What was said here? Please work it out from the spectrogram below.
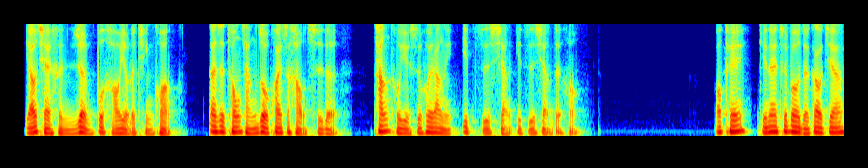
咬起来很韧，不好咬的情况。但是通常肉块是好吃的，汤头也是会让你一直想、一直想的哈。OK，今天这波的告家，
